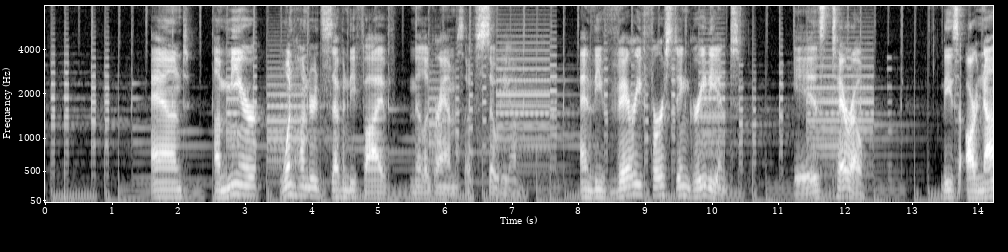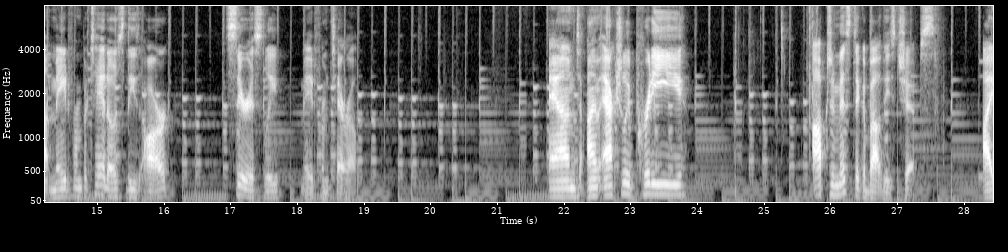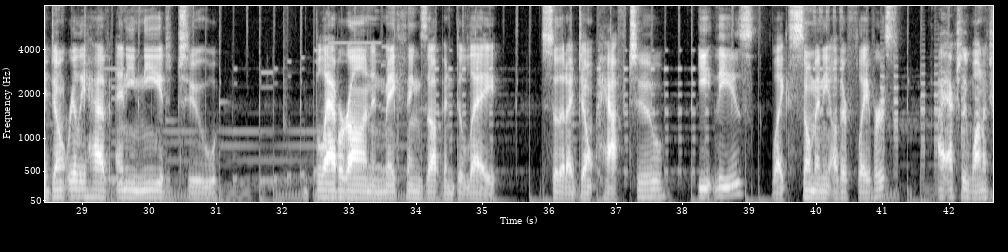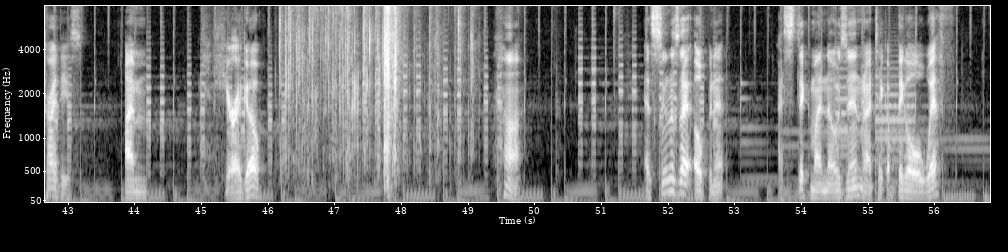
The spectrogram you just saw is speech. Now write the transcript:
And a mere 175 milligrams of sodium. And the very first ingredient is taro. These are not made from potatoes, these are seriously made from taro. And I'm actually pretty optimistic about these chips. I don't really have any need to blabber on and make things up and delay so that I don't have to eat these like so many other flavors. I actually want to try these. I'm. Here I go. Huh. As soon as I open it, I stick my nose in and I take a big ol' whiff,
